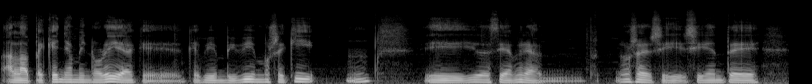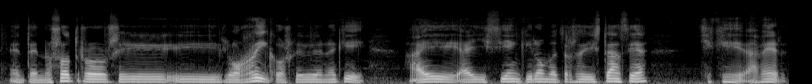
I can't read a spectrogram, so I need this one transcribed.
a la pequeña minoría que, que bien vivimos aquí y yo decía mira no sé si, si entre entre nosotros y, los ricos que viven aquí hay hay 100 kilómetros de distancia y que a ver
